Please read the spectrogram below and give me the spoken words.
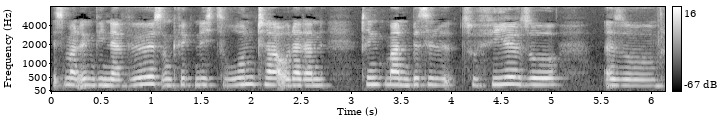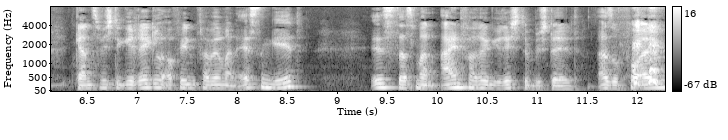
ist man irgendwie nervös und kriegt nichts runter oder dann trinkt man ein bisschen zu viel so, also... Ganz wichtige Regel auf jeden Fall, wenn man essen geht ist, dass man einfache Gerichte bestellt. Also vor allem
